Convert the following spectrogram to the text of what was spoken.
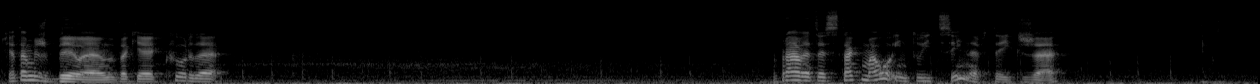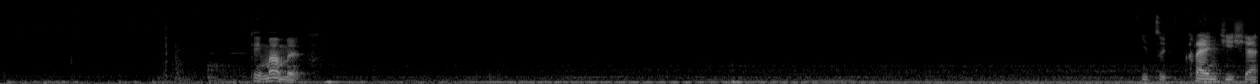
Czy ja tam już byłem? No takie, kurde... Naprawdę, to jest tak mało intuicyjne w tej grze. Okej, mamy. Co? Kręci się.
